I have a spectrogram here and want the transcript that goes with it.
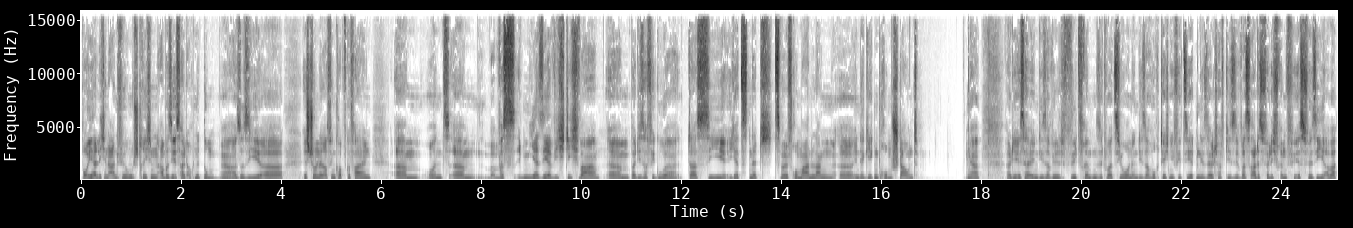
bäuerlich in Anführungsstrichen, aber sie ist halt auch nicht dumm. Ja? Also sie äh, ist schon nicht auf den Kopf gefallen. Ähm, und ähm, was mir sehr wichtig war ähm, bei dieser Figur, dass sie jetzt nicht zwölf Romane lang äh, in der Gegend rumstaunt. Ja, die ist ja in dieser wild, wildfremden Situation, in dieser hochtechnifizierten Gesellschaft, die sie, was alles völlig fremd für ist für sie, aber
